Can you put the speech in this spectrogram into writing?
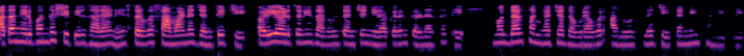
आता निर्बंध शिथिल झाल्याने सर्वसामान्य जनतेची अडीअडचणी जाणून त्यांचे निराकरण करण्यासाठी मतदारसंघाच्या दौऱ्यावर आलो असल्याचे त्यांनी सांगितले.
